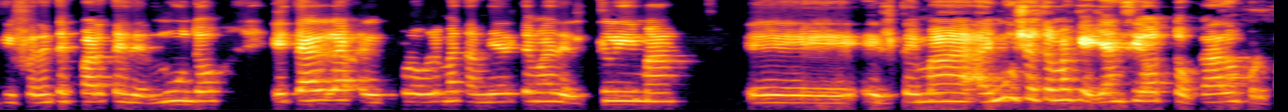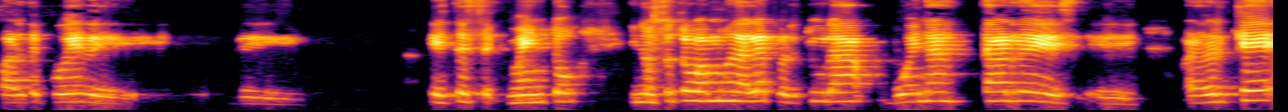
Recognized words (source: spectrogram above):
diferentes partes del mundo. Está el problema también, el tema del clima, eh, el tema, hay muchos temas que ya han sido tocados por parte pues de, de este segmento y nosotros vamos a darle apertura. Buenas tardes eh, para ver qué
